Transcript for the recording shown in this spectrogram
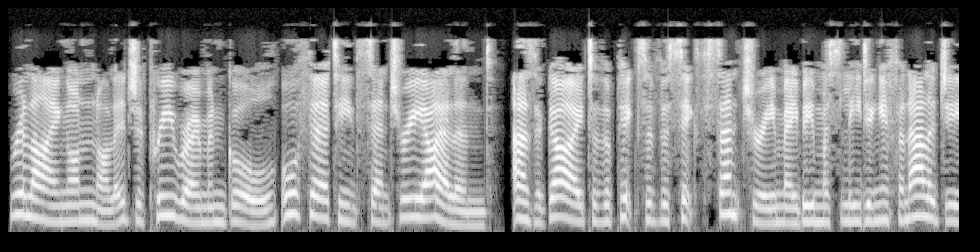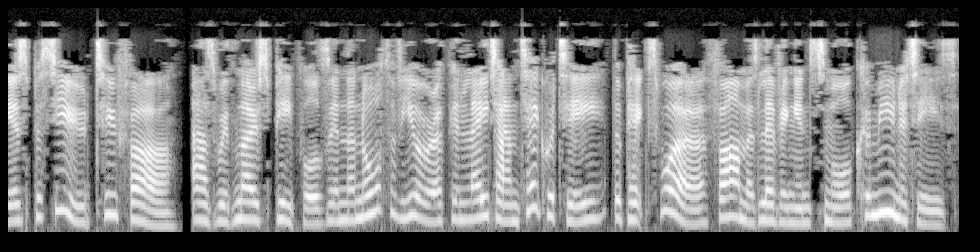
relying on knowledge of pre-Roman Gaul, or 13th-century Ireland, as a guide to the Picts of the 6th century may be misleading if analogy is pursued too far. As with most peoples in the north of Europe in late antiquity, the Picts were farmers living in small communities.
